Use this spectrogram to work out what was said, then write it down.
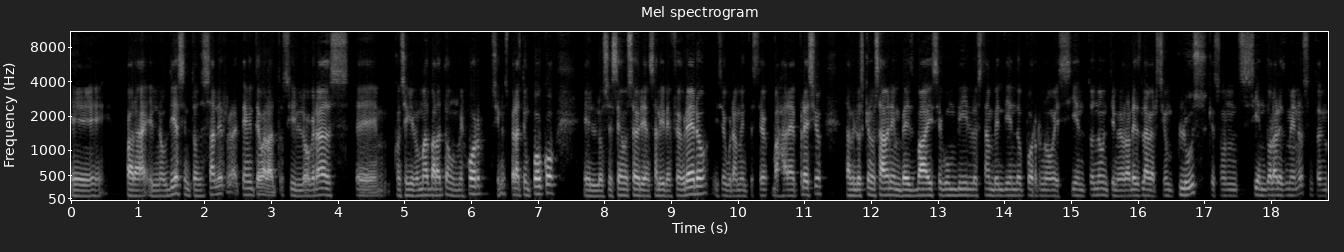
eh, para el Note 10, entonces sale relativamente barato. Si logras eh, conseguirlo más barato, aún mejor. Si no, espérate un poco. los S11 deberían salir en febrero y seguramente este bajará de precio. También los que no saben, en Best Buy, según vi, lo están vendiendo por 999 dólares la versión Plus, que son 100 dólares menos. Entonces,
